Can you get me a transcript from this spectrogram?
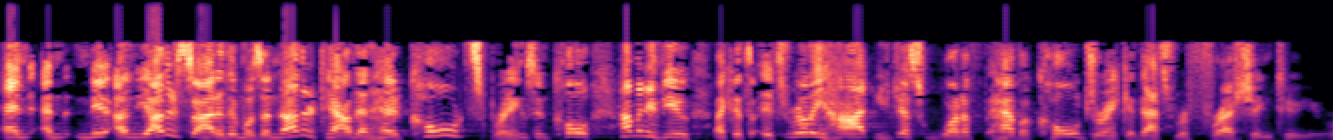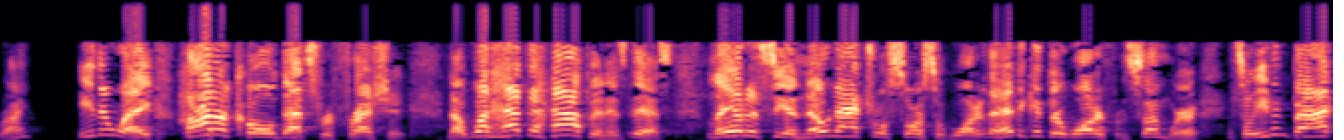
And, and on the other side of them was another town that had cold springs and cold. How many of you, like it's, it's really hot, you just want to have a cold drink and that's refreshing to you, right? Either way, hot or cold, that's refreshing. Now what had to happen is this. Laodicea, no natural source of water. They had to get their water from somewhere. And so even back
